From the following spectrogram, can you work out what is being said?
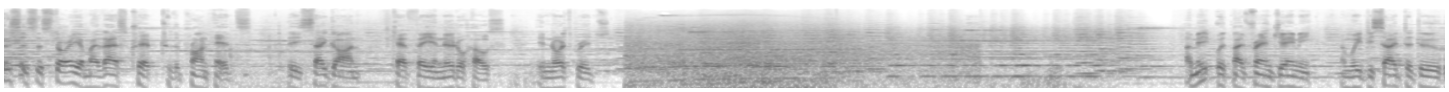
This is the story of my last trip to the Prawn Heads, the Saigon Cafe and Noodle House in Northbridge. I meet with my friend Jamie and we decide to do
